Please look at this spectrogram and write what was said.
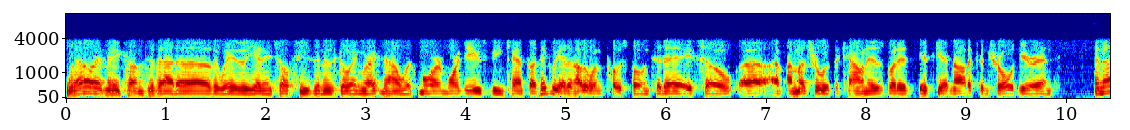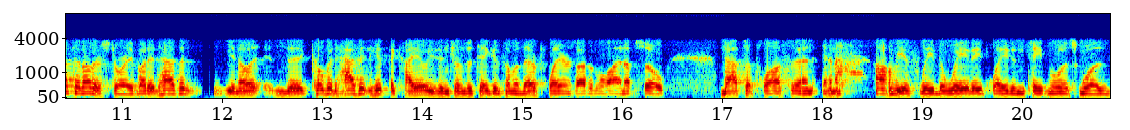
Well, it may come to that uh, the way the NHL season is going right now with more and more games being canceled. I think we had another one postponed today, so uh, I'm not sure what the count is, but it, it's getting out of control here. And and that's another story. But it hasn't, you know, the COVID hasn't hit the Coyotes in terms of taking some of their players out of the lineup. So that's a plus. And and obviously the way they played in St. Louis was.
